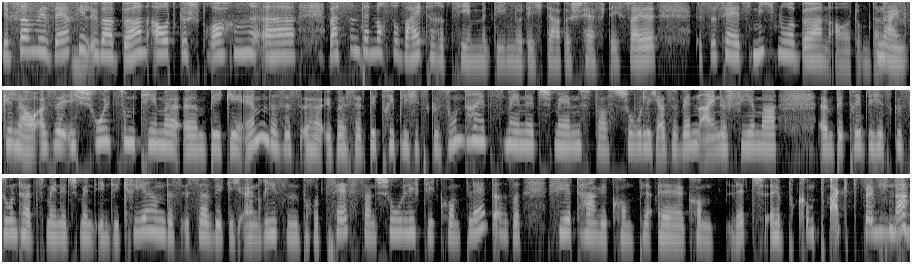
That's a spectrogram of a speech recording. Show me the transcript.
Jetzt haben wir sehr viel über Burnout gesprochen. Äh, was sind denn noch so weitere Themen, mit denen du dich da beschäftigst? Weil es ist ja jetzt nicht nur Burnout, um das Nein, es geht. genau. Also ich schule zum Thema ähm, BGM BGM, das ist äh, übersetzt betriebliches Gesundheitsmanagement. Das schule ich, also wenn eine Firma äh, betriebliches Gesundheitsmanagement integrieren, das ist ja wirklich ein Riesenprozess, dann schule ich die komplett, also vier Tage komple äh, komplett, äh, kompakt Seminar.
